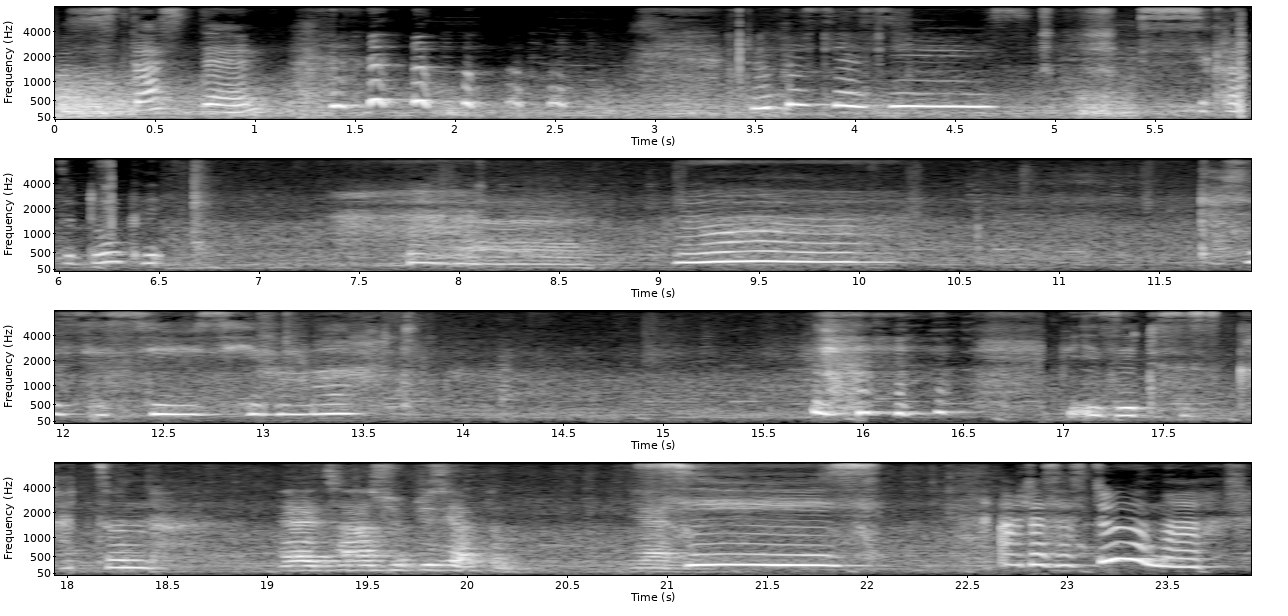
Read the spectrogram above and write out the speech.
Was ist das denn? Du bist ja süß. Es ist hier gerade so dunkel. Oh, das ist ja süß hier gemacht. Ihr seht, das ist gerade so ein Evet sana sürpriz yaptım. Yani. Süß. Ach, das hast du gemacht.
